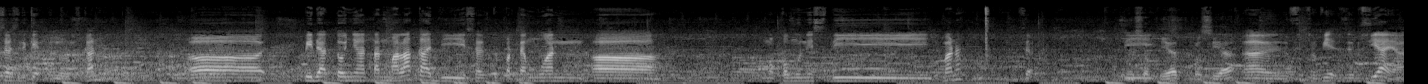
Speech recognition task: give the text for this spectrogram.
saya sedikit meluruskan eh, pidatonya Tan Malaka di satu pertemuan eh, komunis di mana? Soviet Rusia. Eh, Soviet Rusia ya.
